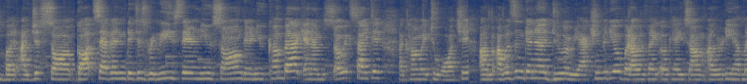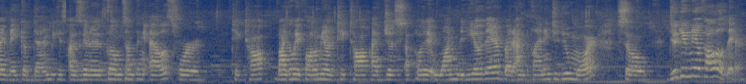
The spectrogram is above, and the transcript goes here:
But I just saw GOT7. They just released their new song, their new comeback, and I'm so excited. I can't wait to watch it. Um, I wasn't gonna do a reaction video, but I was like, okay, so um, I already have my makeup done because I was gonna film something else for TikTok. By the way, follow me on TikTok. I've just uploaded one video there, but I'm planning to do more. So do give me a follow there.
